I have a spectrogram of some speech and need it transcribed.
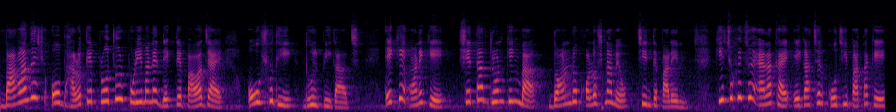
বাংলাদেশ ও ভারতে প্রচুর পরিমাণে দেখতে পাওয়া যায় ঔষধি ধুলপি গাছ। একে অনেকে শ্বেতাদ্রোণ কিংবা দণ্ড কলস নামেও চিনতে পারেন। কিছু কিছু এলাকায় এ গাছের কচি পাতাকে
